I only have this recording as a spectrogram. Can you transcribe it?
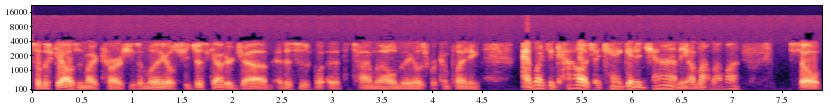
So this gal's in my car. She's a millennial. She just got her job, and this is what, at the time when all the millennials were complaining. I went to college. I can't get a job. You know, blah blah blah. So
